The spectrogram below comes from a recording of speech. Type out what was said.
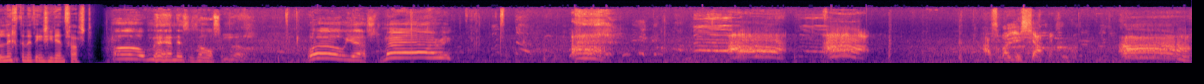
legde het incident vast. Oh man, this is awesome though. Whoa, yes. Merry. Ah. Ah. Ah. Ah, somebody just shot. Ah.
